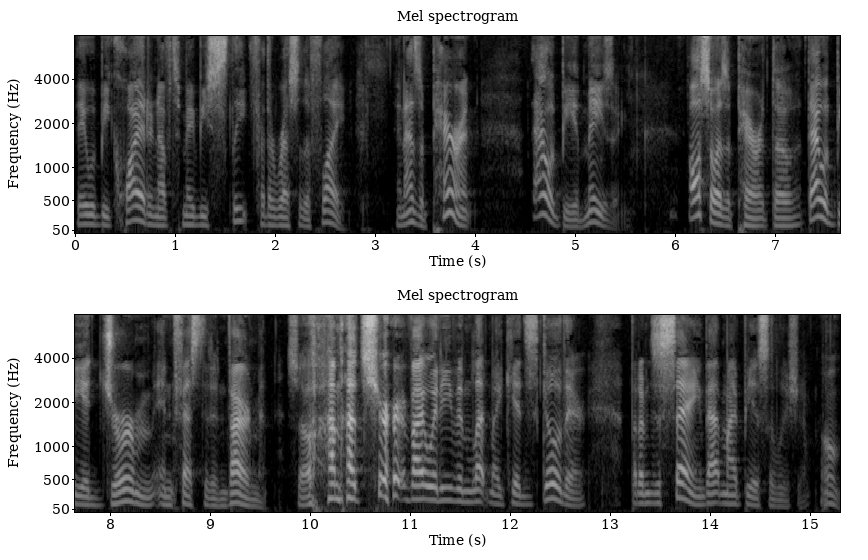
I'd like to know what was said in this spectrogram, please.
they would be quiet enough to maybe sleep for the rest of the flight. And as a parent, that would be amazing. Also, as a parent, though, that would be a germ infested environment. So I'm not sure if I would even let my kids go there. But I'm just saying that might be a solution. Oh,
